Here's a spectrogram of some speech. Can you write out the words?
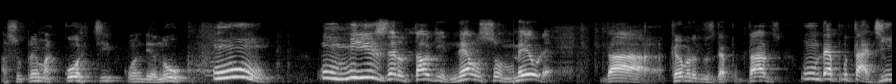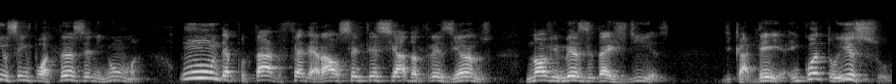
a Suprema Corte condenou um, um mísero tal de Nelson Meura, da Câmara dos Deputados, um deputadinho sem importância nenhuma, um deputado federal sentenciado a 13 anos, 9 meses e 10 dias de cadeia. Enquanto isso,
